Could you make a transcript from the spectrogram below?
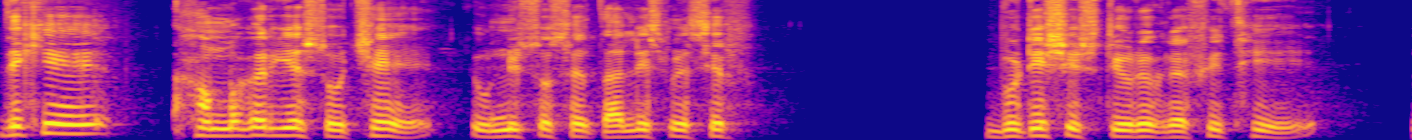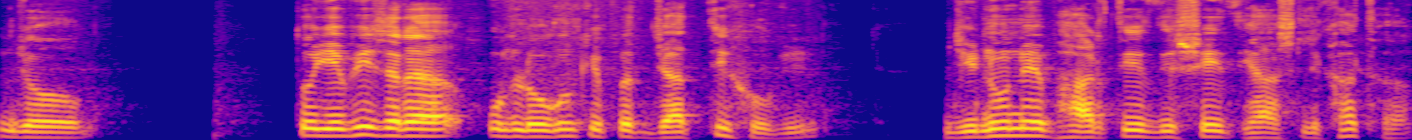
देखिए हम अगर ये सोचें कि उन्नीस में सिर्फ़ ब्रिटिश हिस्टोरियोग्राफी थी जो तो ये भी ज़रा उन लोगों की प्रजाति होगी। जिन्होंने भारतीय दृश्य इतिहास लिखा था,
